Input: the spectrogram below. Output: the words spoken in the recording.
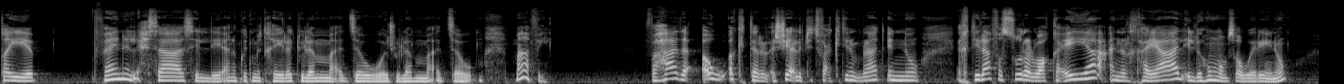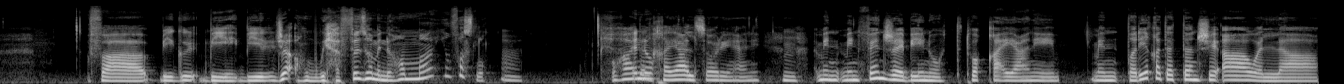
طيب فين الإحساس اللي أنا كنت متخيلته لما أتزوج ولما أتزوج؟ ما في. فهذا أو أكثر الأشياء اللي بتدفع كثير من البنات إنه اختلاف الصورة الواقعية عن الخيال اللي هم مصورينه. فبيلجأهم ويحفزهم إن هم ينفصلوا. وهذا إنه- إنه الخيال سوري يعني من من فين جايبينه؟ تتوقع يعني من طريقة التنشئة ولا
